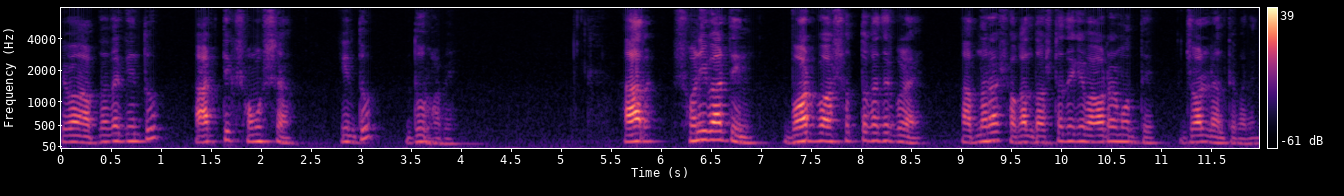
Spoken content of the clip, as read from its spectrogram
এবং আপনাদের কিন্তু আর্থিক সমস্যা কিন্তু দূর হবে। আর শনিবার দিন বট বা অশ্বত্থ গাছের গোড়ায় আপনারা সকাল দশটা থেকে বারোটার মধ্যে জল ঢালতে পারেন।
